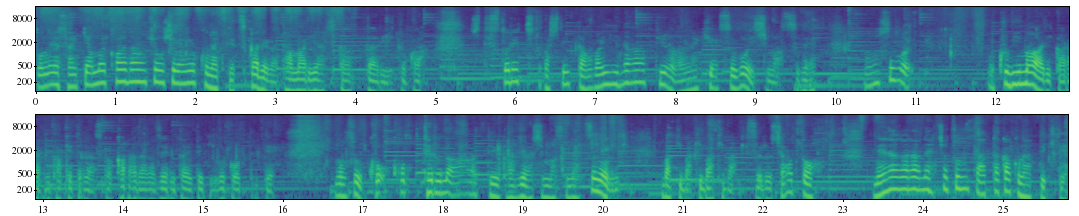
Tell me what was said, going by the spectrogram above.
とね、最近あんまり体の調子が良くなくて疲れが溜まりやすかったりとかして、ストレッチとかしていった方がいいなっていうようなね、気がすごいしますね。ものすごい、首周りからにかけてなんですか、体が全体的に凝ってて、ものすごい凝ってるなーっていう感じがしますね。常にバキバキバキバキする。し、あと、寝ながらね、ちょっとずつ暖かくなってきて、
